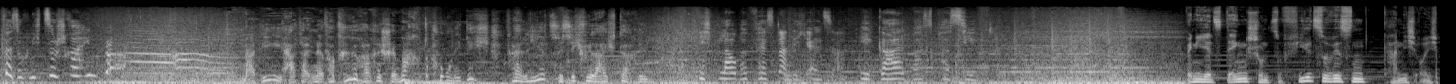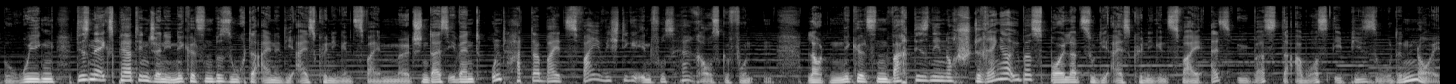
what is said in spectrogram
Versuch nicht zu schreien. Magie hat eine verführerische Macht. Ohne dich verliert sie sich vielleicht darin. Ich glaube fest an dich, Elsa. Egal was passiert. Wenn ihr jetzt denkt, schon zu viel zu wissen, kann ich euch beruhigen. Disney-Expertin Jenny Nicholson besuchte eine Die Eiskönigin 2 Merchandise-Event und hat dabei zwei wichtige Infos herausgefunden. Laut Nicholson wacht Disney noch strenger über Spoiler zu Die Eiskönigin 2 als über Star Wars Episode 9.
